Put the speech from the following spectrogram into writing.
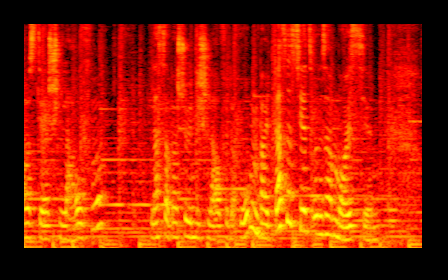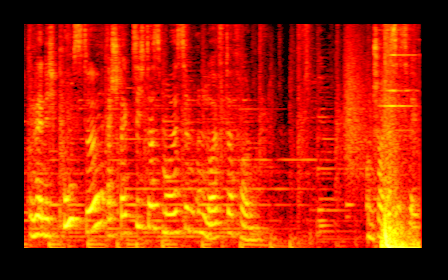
aus der Schlaufe, lasse aber schön die Schlaufe da oben, weil das ist jetzt unser Mäuschen. Und wenn ich puste, erschreckt sich das Mäuschen und läuft davon. Und schon ist es weg.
